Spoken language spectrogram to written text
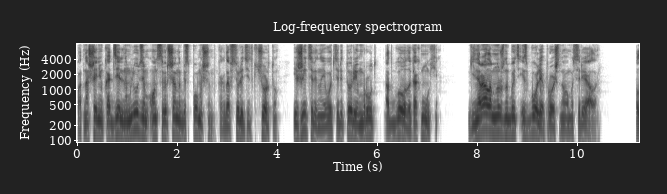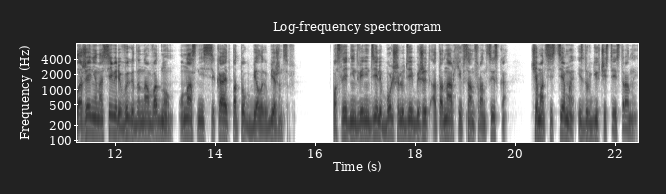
по отношению к отдельным людям он совершенно беспомощен, когда все летит к черту, и жители на его территории мрут от голода, как мухи. Генералам нужно быть из более прочного материала. Положение на севере выгодно нам в одном. У нас не иссякает поток белых беженцев. В последние две недели больше людей бежит от анархии в Сан-Франциско, чем от системы из других частей страны.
